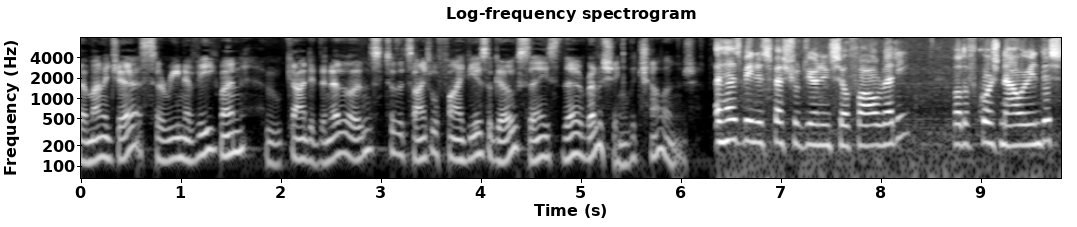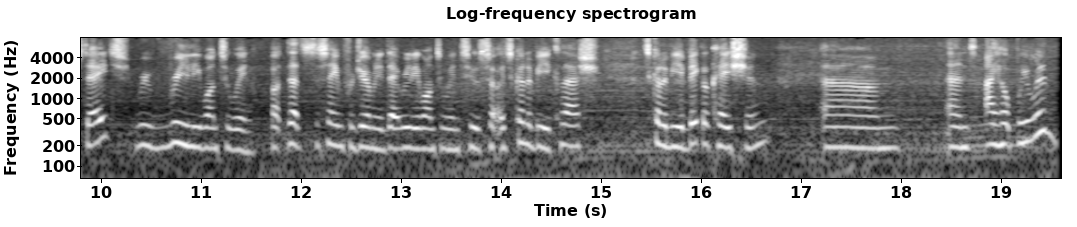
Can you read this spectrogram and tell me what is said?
Their manager, Sarina Wiegman, who guided the Netherlands to the title five years ago, says they're relishing the challenge. It has been a special journey so far already. But of course, now we're in this stage, we really want to win. But that's the same for Germany, they really want to win too. So it's going to be a clash, it's going to be a big occasion. Um, and I hope we win.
